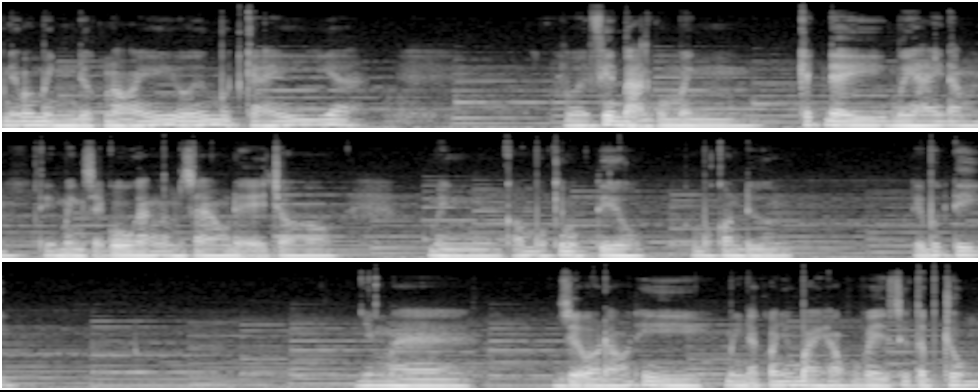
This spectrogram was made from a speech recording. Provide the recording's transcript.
Nếu mà mình được nói với một cái à, với phiên bản của mình cách đây 12 năm thì mình sẽ cố gắng làm sao để cho mình có một cái mục tiêu, có một con đường để bước đi. Nhưng mà dựa vào đó thì mình đã có những bài học về sự tập trung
